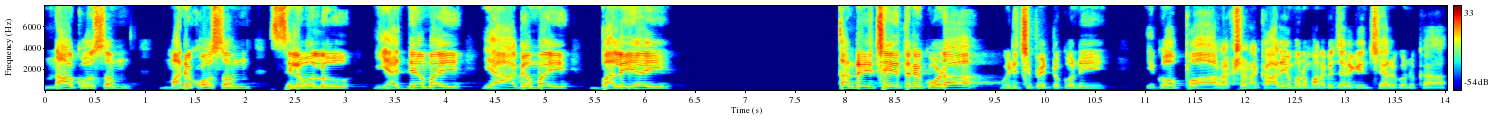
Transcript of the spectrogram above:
నా కోసం మన కోసం సిలువలు యజ్ఞమై యాగమై బలి అయి తండ్రి చేతిని కూడా విడిచిపెట్టుకొని ఈ గొప్ప రక్షణ కార్యమును మనకు జరిగించారు కనుక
